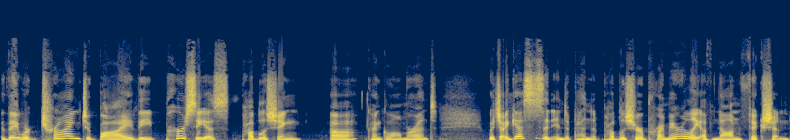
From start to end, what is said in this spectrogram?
they were trying to buy the Perseus publishing uh, conglomerate, which I guess is an independent publisher primarily of nonfiction.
